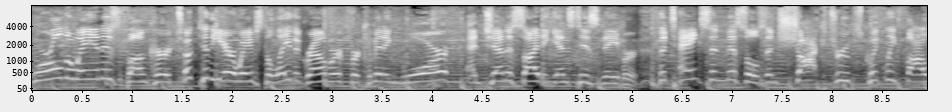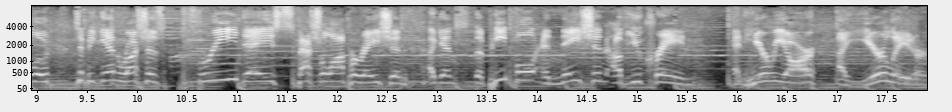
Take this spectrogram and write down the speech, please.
squirreled away in his bunker, took to the airwaves to lay the groundwork for committing war and genocide against his neighbor. The tanks and missiles and shock troops quickly followed to begin Russia's three day special operation against the people and nation of Ukraine. And here we are a year later.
